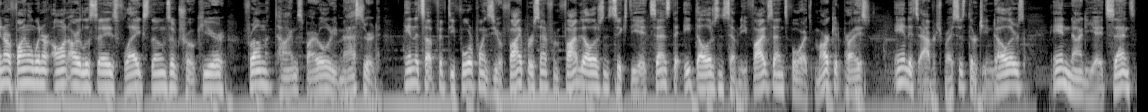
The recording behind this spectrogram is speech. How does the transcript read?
And our final winner on our list is Flagstones of Trokair from Time Spiral Remastered. And it's up 54.05% from $5.68 to $8.75 for its market price, and its average price is $13.98.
